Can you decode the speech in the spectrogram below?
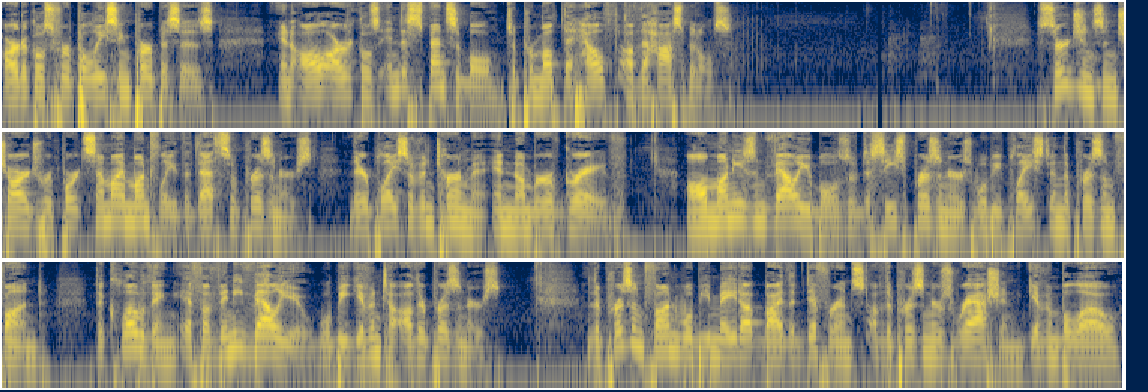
articles for policing purposes, and all articles indispensable to promote the health of the hospitals. Surgeons in charge report semi monthly the deaths of prisoners, their place of internment, and number of grave. All moneys and valuables of deceased prisoners will be placed in the prison fund. The clothing, if of any value, will be given to other prisoners. The prison fund will be made up by the difference of the prisoner's ration given below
